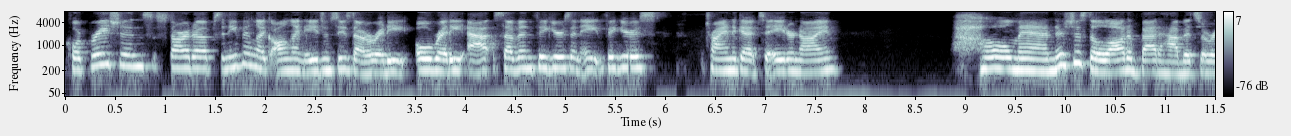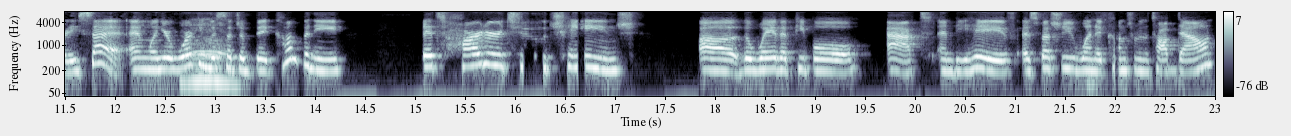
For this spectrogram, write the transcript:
corporations, startups, and even like online agencies that are already already at seven figures and eight figures, trying to get to eight or nine. Oh man, there's just a lot of bad habits already set. And when you're working with such a big company, it's harder to change uh, the way that people act and behave, especially when it comes from the top down.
